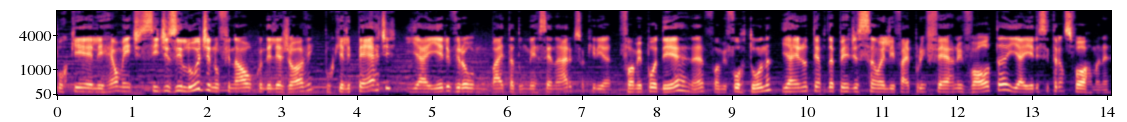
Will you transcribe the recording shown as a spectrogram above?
porque ele realmente se desilude no final quando ele é jovem, porque ele perde, e aí ele virou um baita de um mercenário que só queria fama e poder, né? Fama e fortuna. E aí no tempo da perdição ele vai pro inferno e volta, e aí ele se transforma, né?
